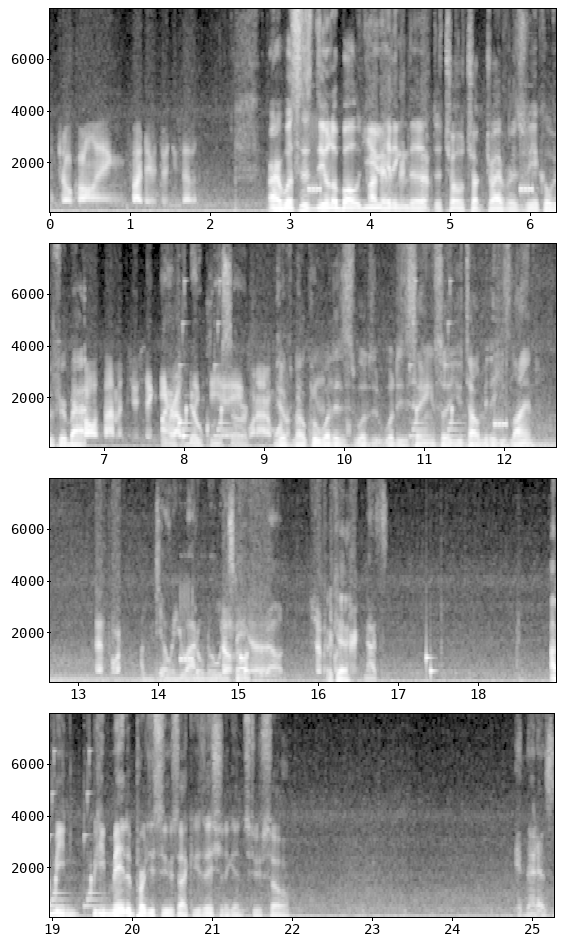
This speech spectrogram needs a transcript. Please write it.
Control calling 5 David 327. All right. What's this deal about you Okay, hitting the okay. the tow truck driver's vehicle with your bat? Call assignment 260 I have no clue, sir. You have no of clue what units. what what is he saying. So you telling me that he's lying? I'm telling you, I don't know what he's Show talking uh, about. Okay. I mean, he made a pretty serious accusation against you. So and that has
